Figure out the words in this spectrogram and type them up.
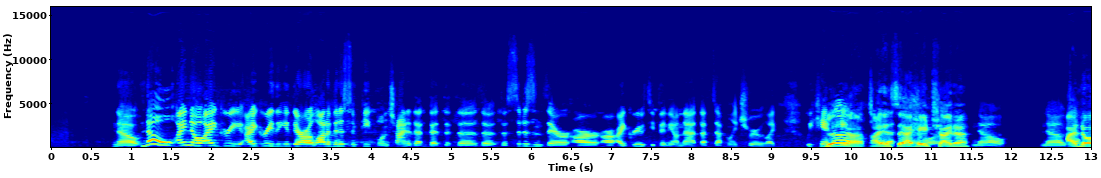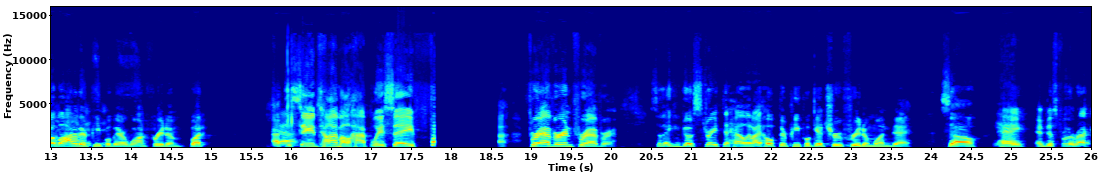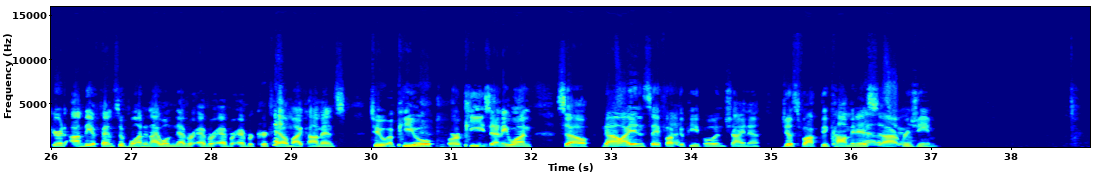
No, no, I know, I agree. I agree that there are a lot of innocent people in China. That that, that the, the the citizens there are, are. I agree with you, Vinny, on that. That's definitely true. Like we can't. Yeah, I didn't say I hate. China. No, no. I know a lot of not. their It's- people there it's- want freedom, but at the same time, I'll happily say forever and forever, so they can go straight to hell. And I hope their people get true freedom one day. So Yeah. hey, and just for the record, I'm the offensive one, and I will never, ever, ever, ever curtail my comments to appeal or appease anyone. So no, I didn't say fuck the people in China, just fuck the communist Yeah, uh, regime.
